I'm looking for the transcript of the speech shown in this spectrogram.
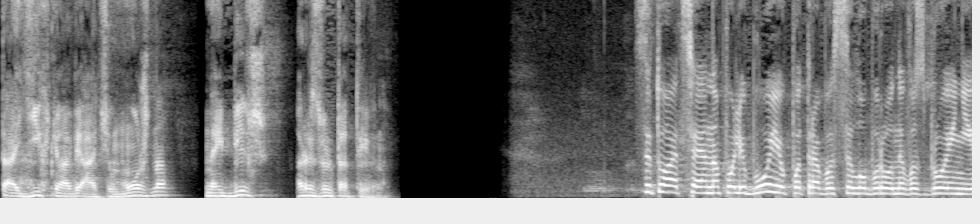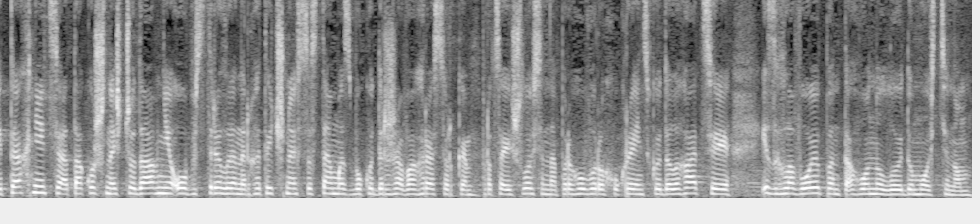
та їхню авіацію можна найбільш результативно. Ситуація на полі бою, потреби сил оборони в озброєній техніці, а також нещодавні обстріли енергетичної системи з боку держави-агресорки. Про це йшлося на переговорах української делегації із главою Пентагону Ллойдом Остіном.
